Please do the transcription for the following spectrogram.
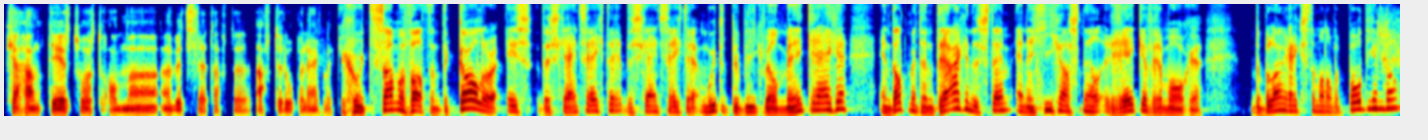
gehanteerd wordt om uh, een wedstrijd af te, af te roepen eigenlijk. Goed, samenvattend. De caller is de scheidsrechter. De scheidsrechter moet het publiek wel meekrijgen. En dat met een dragende stem en een gigasnel rekenvermogen de belangrijkste man op het podium dan?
